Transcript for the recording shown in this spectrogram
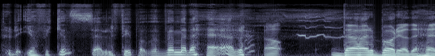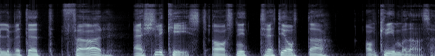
"Hörru, jag fick en selfie, på, vem är det här? Ja. Där började helvetet för Ashley Keys, avsnitt 38 av Krimbonanza.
